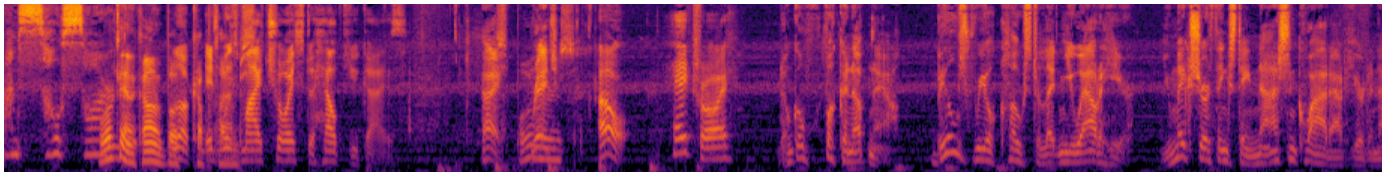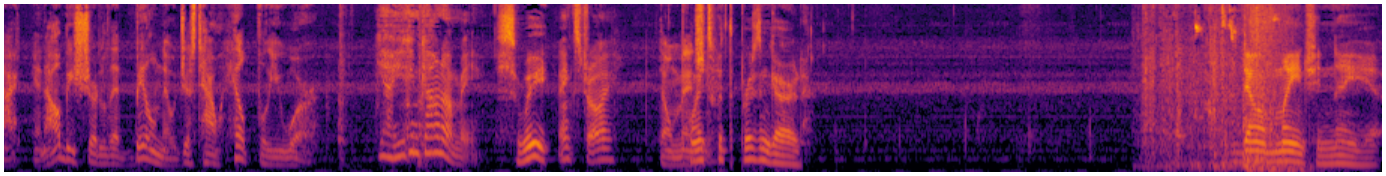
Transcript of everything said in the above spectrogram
I'm so sorry. I worked in a comic book Look, a couple it times. was my choice to help you guys. Hey, Spoilers. Reggie, Oh, hey, Troy. don't go fucking up now. Bill's real close to letting you out of here. You make sure things stay nice and quiet out here tonight, and I'll be sure to let Bill know just how helpful you were. Yeah, you can count on me. Sweet. Thanks, Troy. Don't mention Points it. with the prison guard. Don't mention that.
